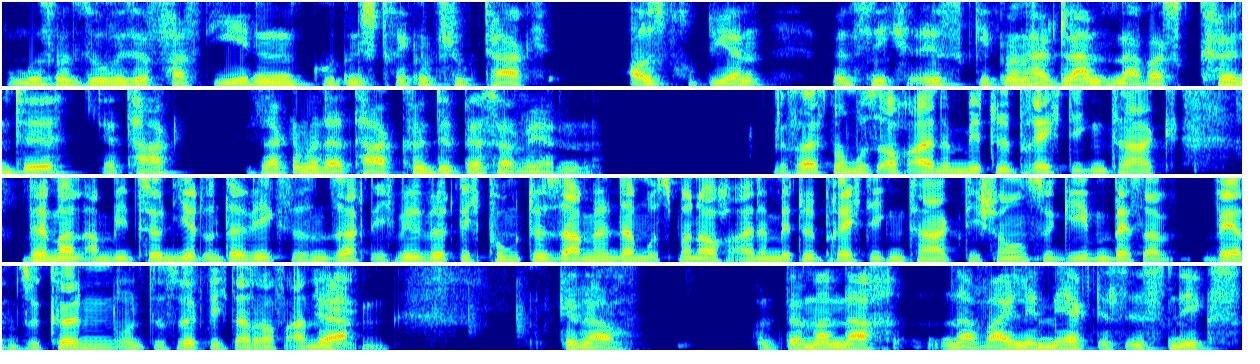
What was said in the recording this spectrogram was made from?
dann muss man sowieso fast jeden guten Streckenflugtag ausprobieren. Wenn es nichts ist, geht man halt landen. Aber es könnte, der Tag, ich sage immer, der Tag könnte besser werden. Das heißt, man muss auch einen mittelprächtigen Tag, wenn man ambitioniert unterwegs ist und sagt, ich will wirklich Punkte sammeln, dann muss man auch einem mittelprächtigen Tag die Chance geben, besser werden zu können und es wirklich darauf anlegen. Ja, genau. Und wenn man nach einer Weile merkt, es ist nichts,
